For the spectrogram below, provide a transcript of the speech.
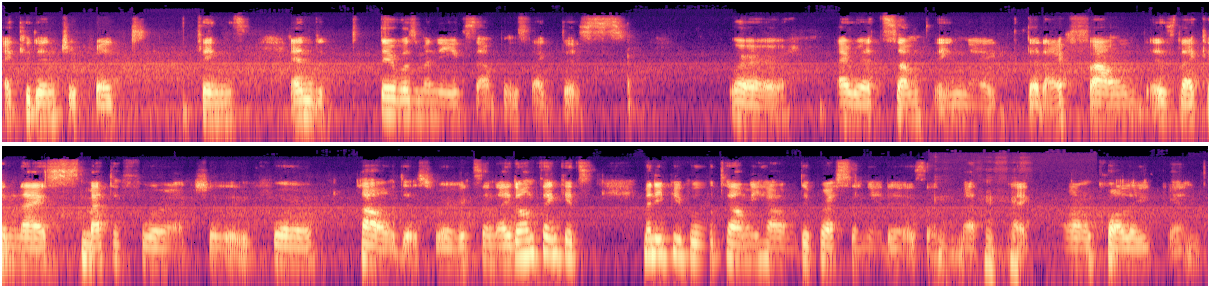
I could interpret things, and there was many examples like this where I read something like that I found is like a nice metaphor actually for how this works. And I don't think it's many people tell me how depressing it is and met, like melancholic and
